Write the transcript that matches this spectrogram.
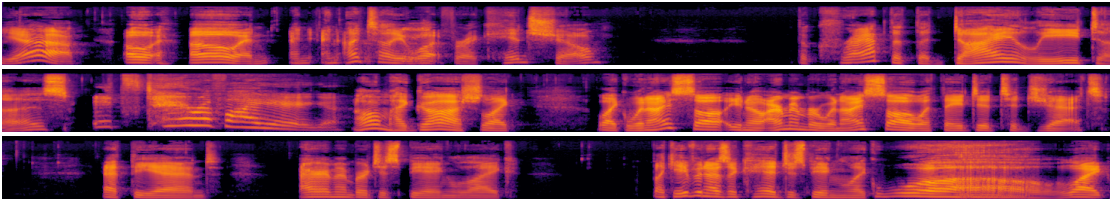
Yeah. Oh, oh, and and and I tell you what, for a kids show, the crap that the Dai Li does. it's terrifying. Oh my gosh, like like when I saw, you know, I remember when I saw what they did to Jet at the end, I remember just being like, like even as a kid, just being like, whoa, like,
